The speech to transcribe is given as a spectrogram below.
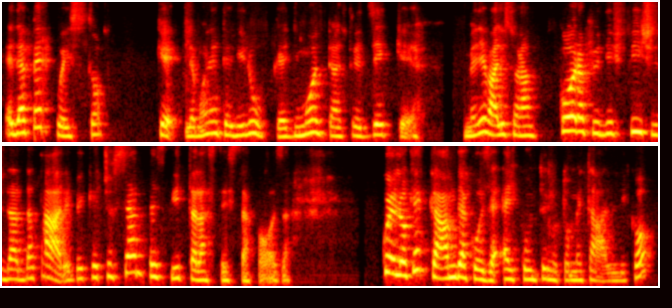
Ed è per questo che le monete di Lucca e di molte altre zecche medievali sono ancora più difficili da datare perché c'è sempre scritta la stessa cosa. Quello che cambia cos'è? È il contenuto metallico.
